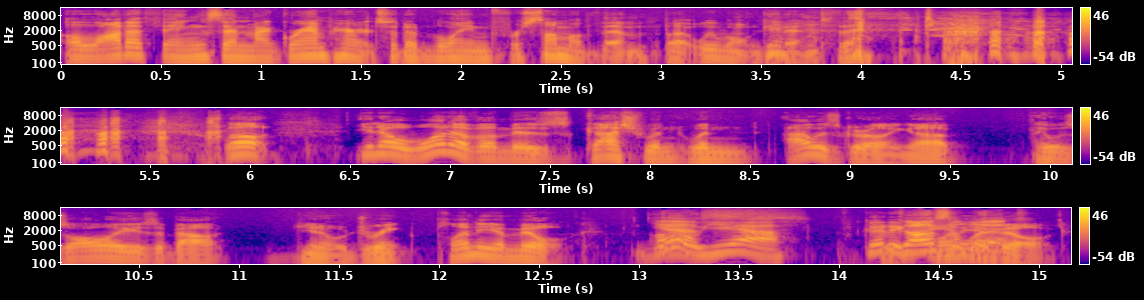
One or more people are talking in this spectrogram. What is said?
A lot of things, and my grandparents are to blame for some of them, but we won't get into that. Well, you know, one of them is gosh, when when I was growing up, it was always about, you know, drink plenty of milk. Oh, yeah. Good Guzzle plenty it. of milk.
